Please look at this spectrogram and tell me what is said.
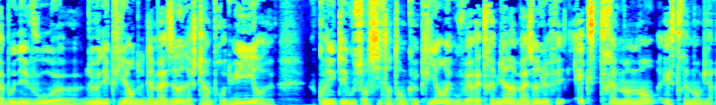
abonnez-vous, euh, devenez client d'Amazon, achetez un produit, euh, connectez-vous sur le site en tant que client et vous verrez très bien, Amazon le fait extrêmement, extrêmement bien.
